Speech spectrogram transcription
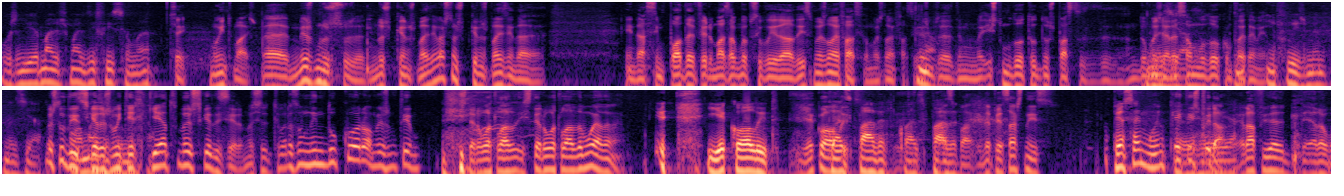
Hoje em dia é mais, mais difícil, não é? Sim, muito mais. Ah, mesmo nos, nos pequenos meios, eu acho que nos pequenos meios ainda, ainda assim pode haver mais alguma possibilidade disso, mas não é fácil. Mas não é fácil. Não. Isto mudou tudo no espaço de, de uma Demasiado. geração, mudou completamente. Infelizmente, demasiado. Mas tu dizes que eras muito irrequieto, mas quer dizer, mas tu eras um menino do coro ao mesmo tempo. Isto era o outro lado, isto era o outro lado da moeda, não é? e acólito. E acólito. Quase padre, quase padre. Quase pá. Ainda pensaste nisso? Pensei muito. O que é que te inspirava? Era, a, era,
